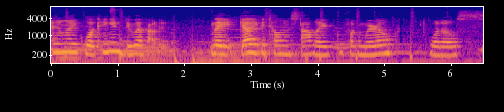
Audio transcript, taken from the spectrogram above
and like what can you do about it like, yeah, you can tell them to stop, like, fucking weirdo. What else?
